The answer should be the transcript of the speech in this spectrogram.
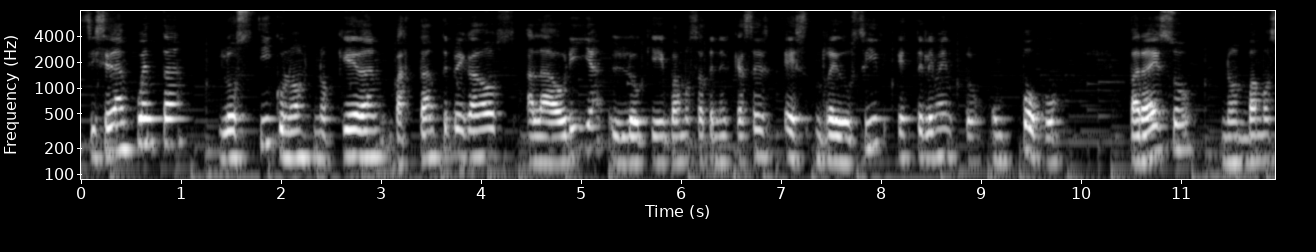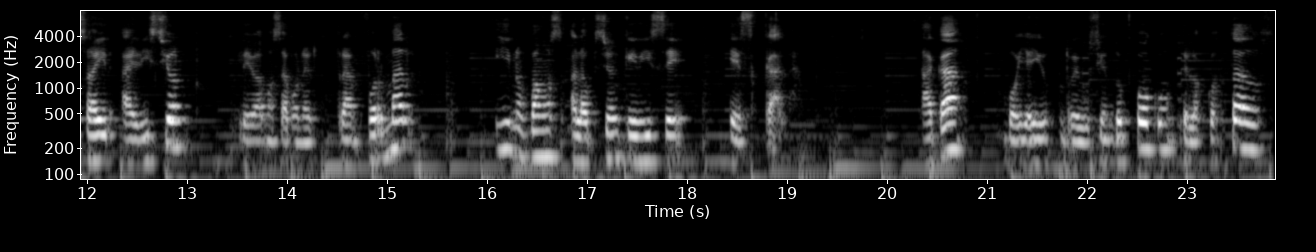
Si se dan cuenta, los iconos nos quedan bastante pegados a la orilla. Lo que vamos a tener que hacer es reducir este elemento un poco. Para eso nos vamos a ir a edición, le vamos a poner transformar y nos vamos a la opción que dice escala. Acá voy a ir reduciendo un poco de los costados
